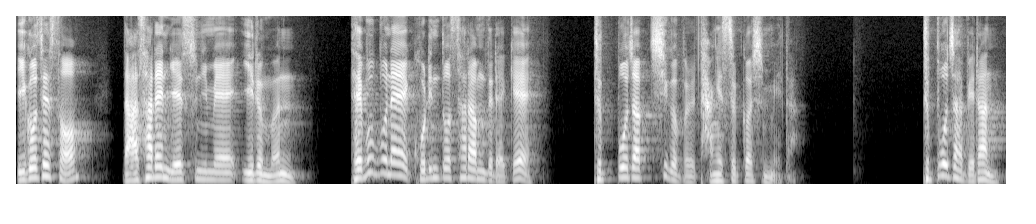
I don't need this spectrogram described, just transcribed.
이곳에서 나사렛 예수님의 이름은 대부분의 고린도 사람들에게 듣보잡 취급을 당했을 것입니다. 듣보잡이란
